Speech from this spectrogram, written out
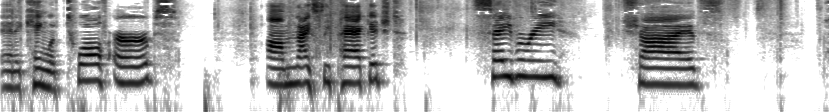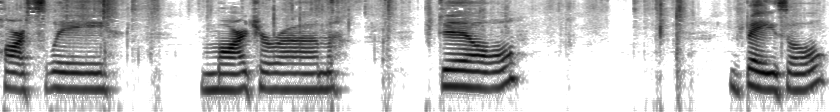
and it came with 12 herbs, um, nicely packaged. Savory, chives, parsley, marjoram, dill, basil,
